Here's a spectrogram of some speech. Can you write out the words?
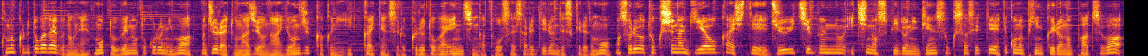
このクルトガダイブのね、もっと上のところには、まあ、従来と同じような40角に1回転するクルトガエンジンが搭載されているんですけれども、まあ、それを特殊なギアを介して11分の1のスピードに減速させて、で、このピンク色のパーツは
